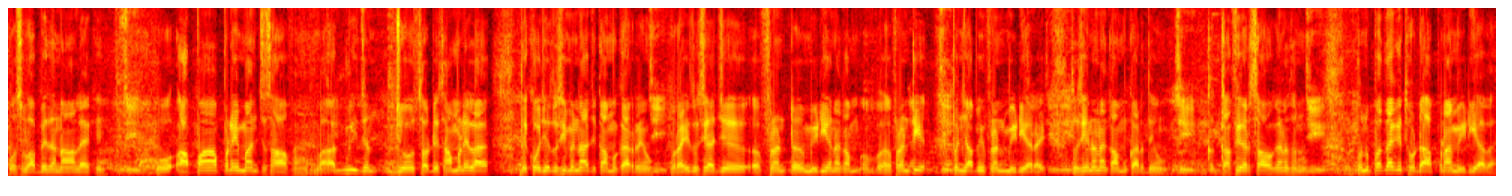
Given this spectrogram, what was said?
ਉਸ ਬਾਬੇ ਦਾ ਨਾਮ ਲੈ ਕੇ। ਉਹ ਆਪਾਂ ਆਪਣੇ ਮਨ 'ਚ ਸਾਫ਼ ਹੈ। ਜਨ- ਜੋ ਤੁਹਾਡੇ ਸਾਹਮਣੇ ਲਾ ਦੇਖੋ ਜੇ ਤੁਸੀਂ ਮੇਰੇ ਨਾਲ ਅੱਜ ਕੰਮ ਕਰ ਰਹੇ। ਹੋ ਰਾਈਟ ਤੁਸੀਂ ਅੱਜ ਫਰੰਟ ਮੀਡੀਆ ਨਾਲ ਕੰਮ front Punjabi front media right ਤੁਸੀਂ ਇਹਨਾਂ ਨਾਲ ਕੰਮ ਕਰਦੇ ਹੋ। ਕਾਫੀ ਅਰਸਾ ਹੋ ਗਿਆ ਨਾ ਤੁਹਾਨੂੰ। ਤੁਹਾਨੂੰ ਪਤਾ ਕਿ ਤੁਹਾਡਾ ਆਪਣਾ ਮੀਡੀਆ ਵਾ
